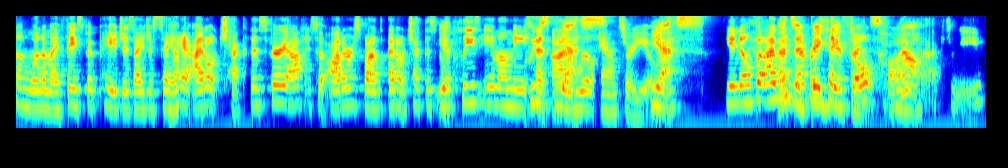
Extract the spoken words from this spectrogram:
on one of my Facebook pages, I just say, yep. Hey, I don't check this very often. So auto response, I don't check this, but yep. please email me please, and yes. I will answer you. Yes. You know, but I would That's never say don't contact no. me.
